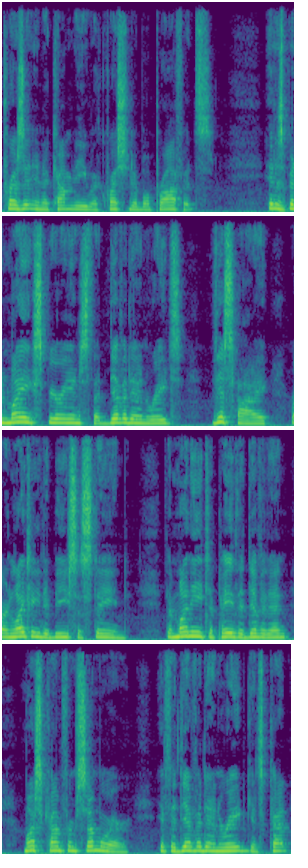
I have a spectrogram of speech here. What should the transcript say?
present in a company with questionable profits. It has been my experience that dividend rates this high are unlikely to be sustained. The money to pay the dividend must come from somewhere, if the dividend rate gets cut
